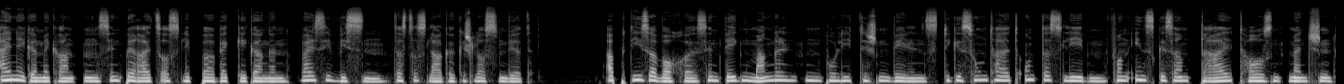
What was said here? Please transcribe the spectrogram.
Einige Migranten sind bereits aus Lippa weggegangen, weil sie wissen, dass das Lager geschlossen wird. Ab dieser Woche sind wegen mangelnden politischen Willens die Gesundheit und das Leben von insgesamt 3000 Menschen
